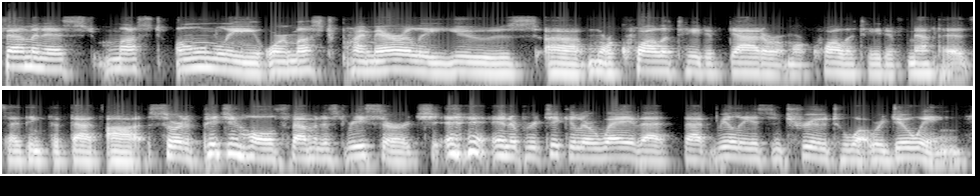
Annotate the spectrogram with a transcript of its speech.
feminists must only or must primarily use uh, more qualitative data or more qualitative methods. I think that that uh, sort of pigeonholes feminist research in a particular particular way that that really isn't true to what we're doing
